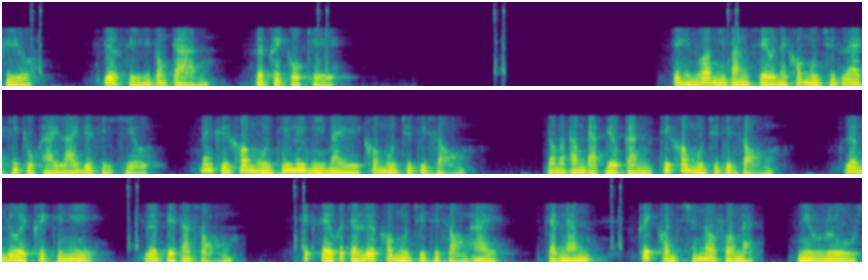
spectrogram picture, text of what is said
fill เลือกสีที่ต้องการ และคลิกโอเคจะเห็นว่ามีบางเซลล์ในข้อมูลชุดแรกที่ถูกไฮไลท์ด้วยสีเขียว นั่นคือข้อมูลที่ไม่มีในข้อมูลชุดที่ 2 เรามาทำแบบเดียวกันที่ข้อมูลชุดที่ 2 เริ่มด้วยคลิกที่นี่ เลือก Data 2 Excel ก็จะเลือกข้อมูลชุดที่ 2 ให้ จากนั้นคลิก Conditional Format New Rules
